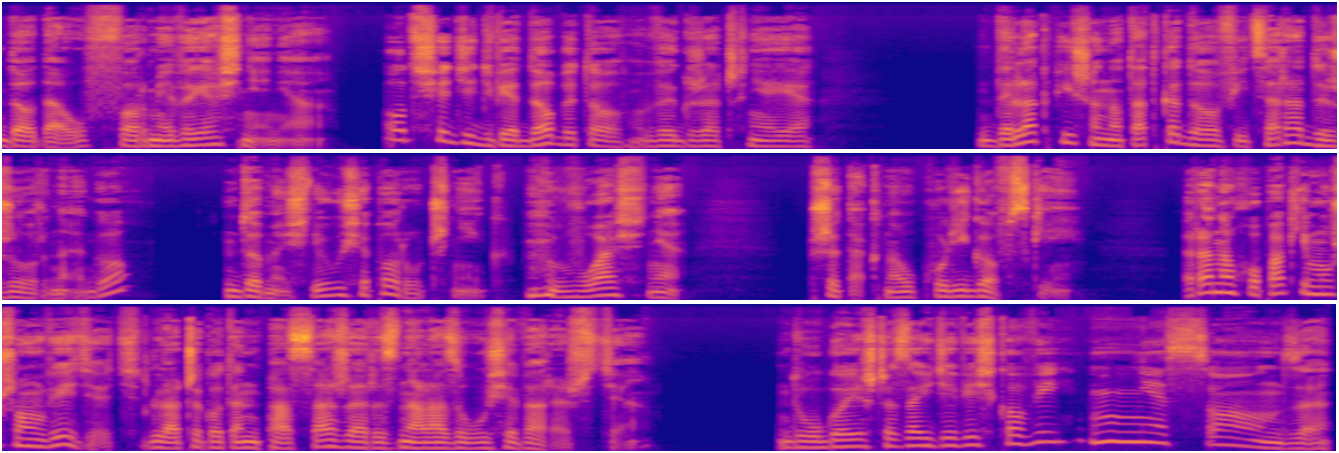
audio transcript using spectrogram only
Dodał w formie wyjaśnienia. Odsiedzi dwie doby, to wygrzecznieje. Dylak pisze notatkę do oficera dyżurnego? Domyślił się porucznik. Właśnie. Przytaknął Kuligowski. Rano chłopaki muszą wiedzieć, dlaczego ten pasażer znalazł się w areszcie. Długo jeszcze zajdzie wieśkowi? Nie sądzę.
